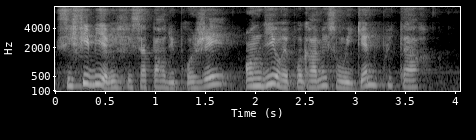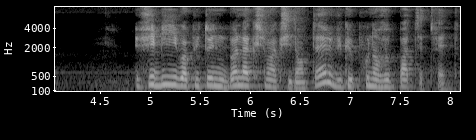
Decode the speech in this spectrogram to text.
Si Phoebe avait fait sa part du projet, Andy aurait programmé son week-end plus tard. Phoebe voit plutôt une bonne action accidentelle, vu que Prue n'en veut pas de cette fête.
